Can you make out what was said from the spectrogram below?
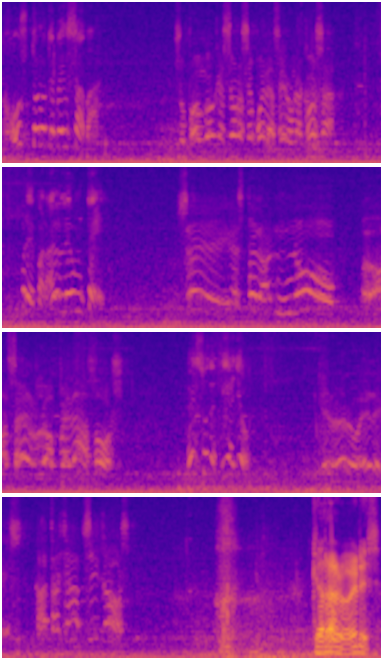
Justo lo que pensaba. Supongo que solo se puede hacer una cosa. Prepararle un té. Sí, espera, no hacerlo pedazos. Eso decía yo. Qué raro eres. Qué raro eres.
